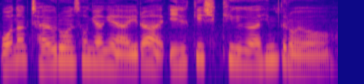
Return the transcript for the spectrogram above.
워낙 자유로운 성향의 아이라 읽기 시키기가 힘들어요.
